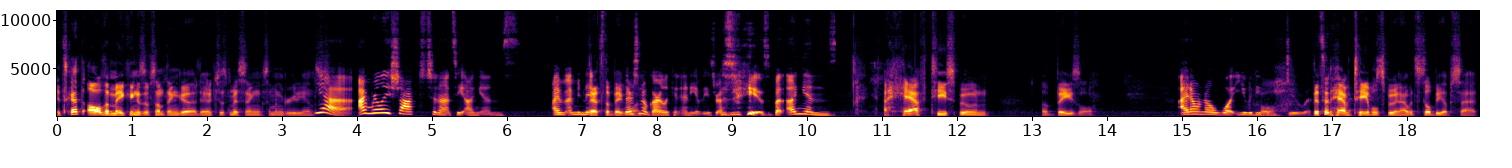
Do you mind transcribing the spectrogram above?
It's got all the makings of something good, and it's just missing some ingredients. yeah, I'm really shocked to not see onions. I, I mean, they, That's the big there's one. no garlic in any of these recipes, but onions. A half teaspoon of basil. I don't know what you would even Oh. do with If it said have tablespoon, I would still be upset.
